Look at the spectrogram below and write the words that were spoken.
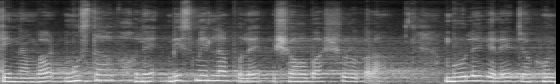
তিন নাম্বার, মুস্তাহাব হলে বিসমিল্লা বলে সহবাস শুরু করা। ভুলে গেলে যখন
